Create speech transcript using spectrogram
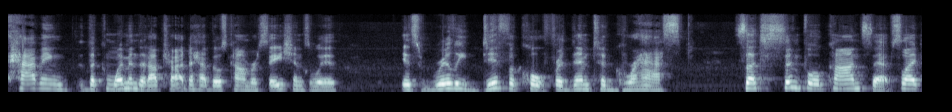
having the women that i've tried to have those conversations with it's really difficult for them to grasp such simple concepts. Like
